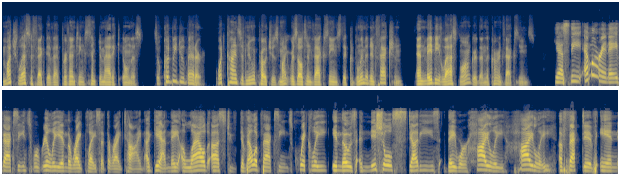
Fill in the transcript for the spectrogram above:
much less effective at preventing symptomatic illness. So, could we do better? What kinds of new approaches might result in vaccines that could limit infection and maybe last longer than the current vaccines. Yes, the mRNA vaccines were really in the right place at the right time. Again, they allowed us to develop vaccines quickly. In those initial studies, they were highly, highly effective in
